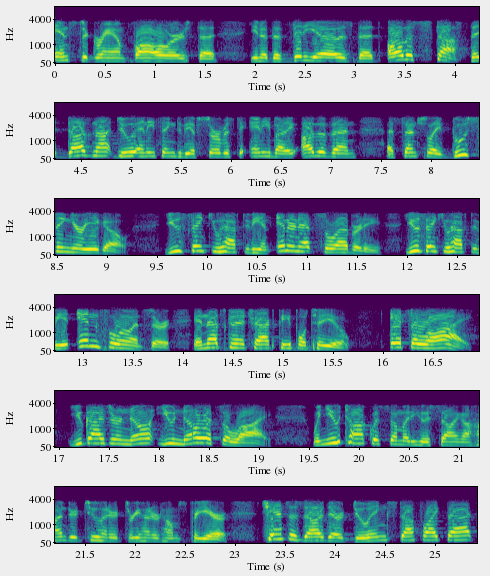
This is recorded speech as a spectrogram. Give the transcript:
Instagram followers, the you know the videos, the all the stuff that does not do anything to be of service to anybody other than essentially boosting your ego. You think you have to be an internet celebrity. You think you have to be an influencer, and that's going to attract people to you. It's a lie. You guys are no you know it's a lie. When you talk with somebody who's selling 100, 200, 300 homes per year, chances are they're doing stuff like that,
